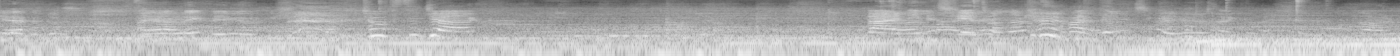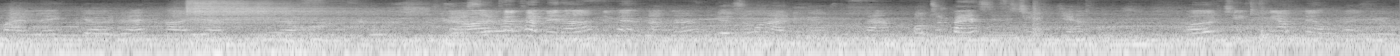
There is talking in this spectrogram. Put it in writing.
Bir dakika dur. Ayarlayıp veriyorum işte. Çok sıcak. Verdiğimiz jetonun hakkını çıkarıyoruz arkadaşlar. Normale göre hayat. Arka kamera değil mi? Hı hı. Gözüm ağrıyor gözümden. Otur ben sizi çekeceğim. Ağır çekim yapmayalım bence yok.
